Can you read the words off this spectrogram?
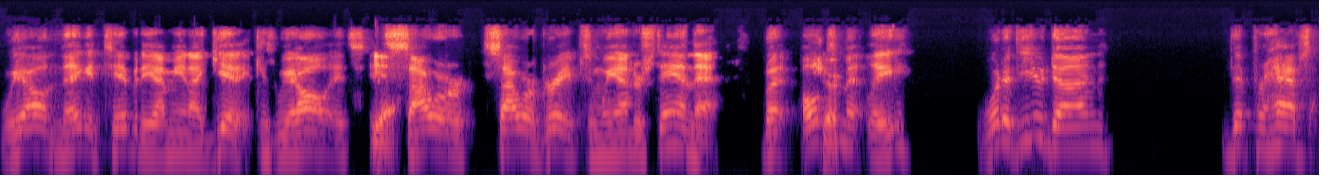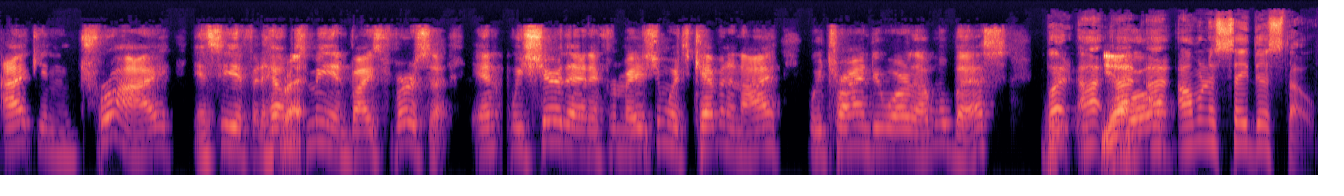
we all negativity. I mean, I get it because we all it's it's Yeah. sour sour grapes, and we understand that. But Sure. ultimately, what have you done that perhaps I can try and see if it helps Right. me, and vice versa? And we share that information, which Kevin and I we try and do our level best. But We- I, Yeah. I, I, I want to say this though.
